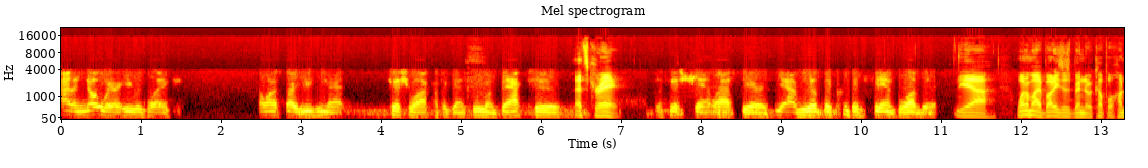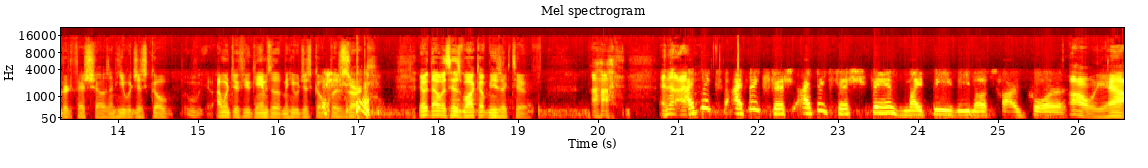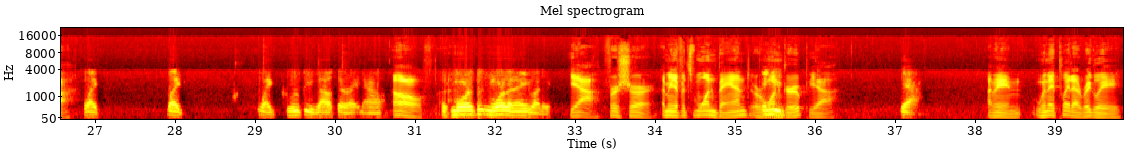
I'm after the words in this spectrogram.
out of nowhere, he was like, "I want to start using that Phish walk up again." So we went back to that's great. the Phish chant last year. Yeah, real the, the fans loved it. Yeah. One of my buddies has been to a couple hundred Phish shows, and he would just go. I went to a few games with him, and he would just go berserk. It- that was his walk-up music too. Uh, and then I, I think I think Phish I think Phish fans might be the most hardcore oh yeah, like like like groupies out there right now. oh Like more than more than anybody. Yeah, for sure. I mean, if it's one band or And one you- group, yeah. Yeah. I mean, when they played at Wrigley,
